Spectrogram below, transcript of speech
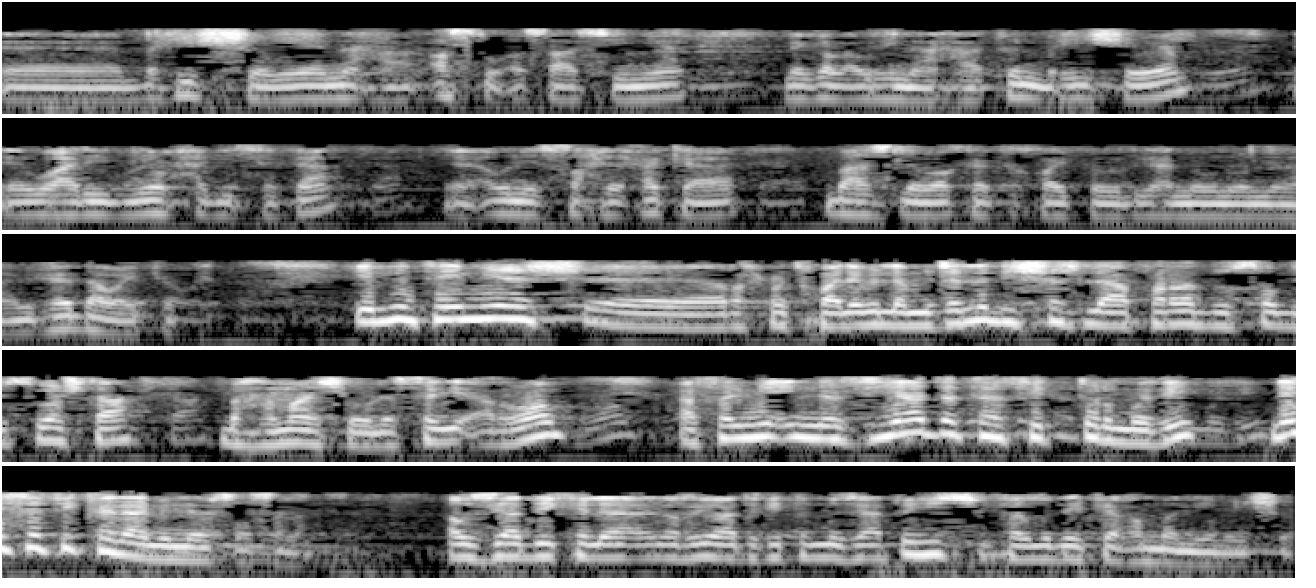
آه، بهيش شوية نها أصل أساسينية لقل أو هنا هاتون بهيش شوية آه، وارد نيو حديثك آه، أو صحيحك باز لوكا كخواي فرودي هنو نوناوي هذا ويكوك ابن تيمية رحمة الله عليه مجلد الشج لا فرد وصوب سوشتا بهمان شو لسري الروم أفرمي إن الزيادة في الترمذي ليس في كلام النبي صلى الله عليه وسلم. أو زيادة كلا الرواية كتب زيادة هيش فرمودي في غمان يمين شو.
